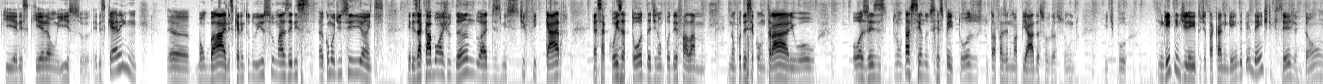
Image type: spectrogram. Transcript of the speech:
que eles queiram isso. Eles querem eh, bombar, eles querem tudo isso, mas eles, eh, como eu disse antes, eles acabam ajudando a desmistificar essa coisa toda de não poder falar, não poder ser contrário ou ou às vezes tu não tá sendo desrespeitoso se tu tá fazendo uma piada sobre o assunto. E tipo, ninguém tem direito de atacar ninguém, independente de que seja. Então,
